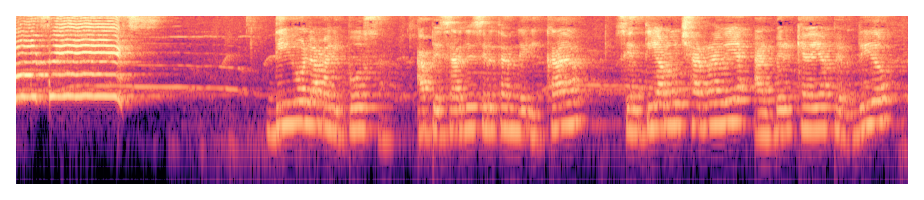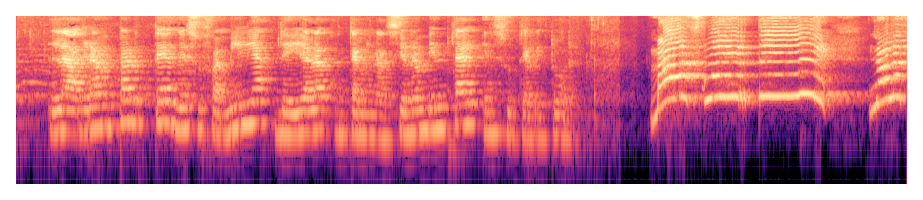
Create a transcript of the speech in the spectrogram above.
voces! Dijo la mariposa, a pesar de ser tan delicada, sentía mucha rabia al ver que había perdido la gran parte de su familia debido a la contaminación ambiental en su territorio. ¡Más fuerte! ¡No los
